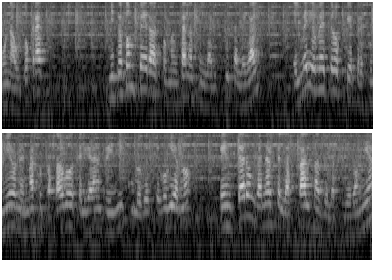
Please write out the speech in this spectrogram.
una autocracia. Mientras son peras o manzanas en la disputa legal, el medio metro que presumieron en marzo pasado es el gran ridículo de este gobierno. Pensaron ganarse las palmas de la ciudadanía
